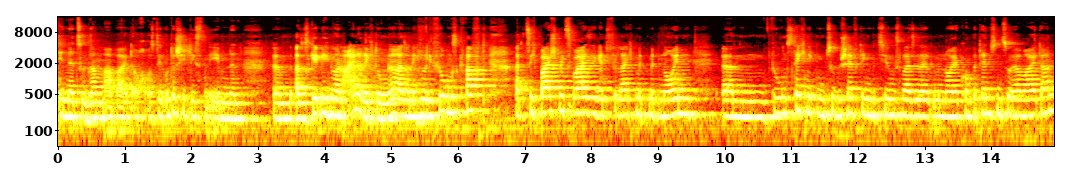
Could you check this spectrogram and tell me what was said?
in der Zusammenarbeit auch aus den unterschiedlichsten Ebenen. Ähm, also es geht nicht nur in eine Richtung, ne? also nicht nur die Führungskraft hat sich beispielsweise jetzt vielleicht mit, mit neuen ähm, Führungstechniken zu beschäftigen beziehungsweise neue Kompetenzen zu erweitern,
